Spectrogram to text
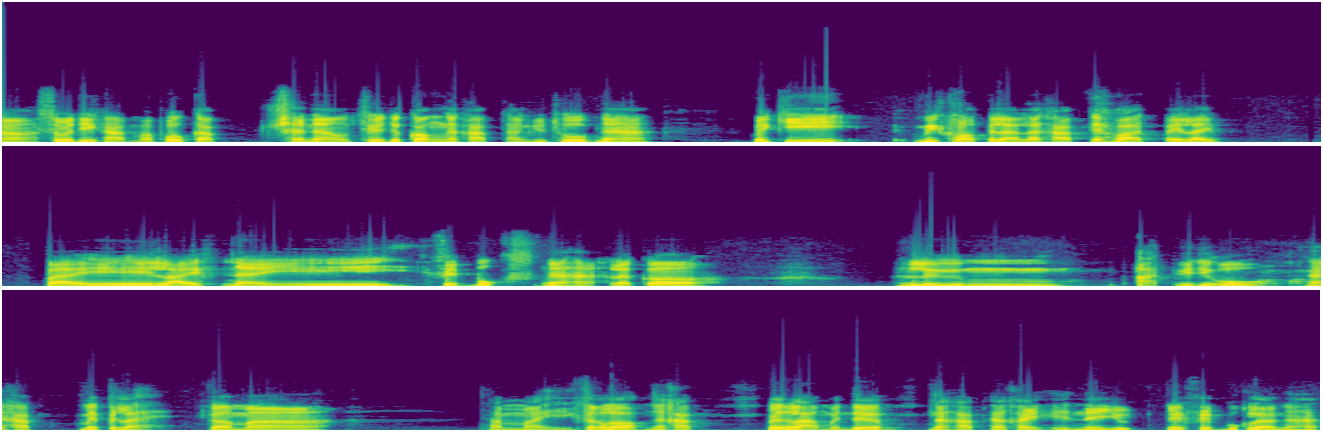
่าสวัสดีครับ มาพบกับช anel เฉยตะกล้องนะครับ ทาง YouTube นะฮะ เมื่อกี้วิเคราะห์ไปแล้วแหละครับ แต่ว่าไปไลฟ์ไปไลฟ์ใน Facebook นะฮะ แล้วก็ลืมอัดวิดีโอนะครับ ไม่เป็นไร ก็มาทำใหม่อีกสักรอบนะครับ เรื่องราวเหมือนเดิมนะครับ ถ้าใครเห็นในยูใน Facebook แล้วนะฮะ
